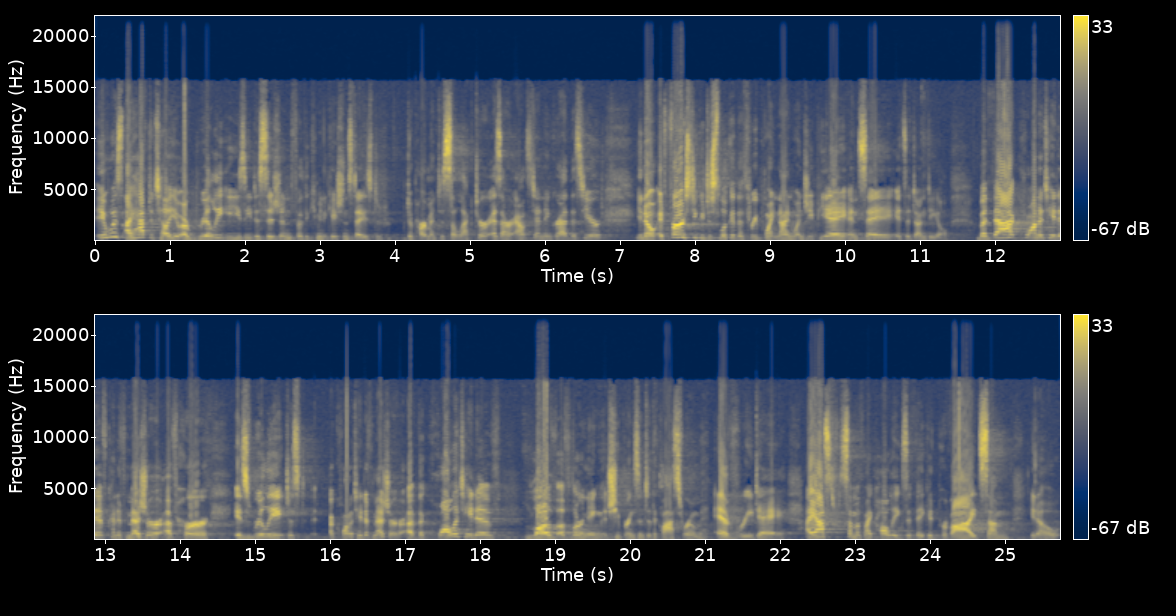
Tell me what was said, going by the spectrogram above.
It was, I have to tell you, a really easy decision for the Communication Studies de Department to select her as our outstanding grad this year. You know, at first you could just look at the 3.91 GPA and say it's a done deal. But that quantitative kind of measure of her is really just a quantitative measure of the qualitative love of learning that she brings into the classroom every day. I asked some of my colleagues if they could provide some, you know,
